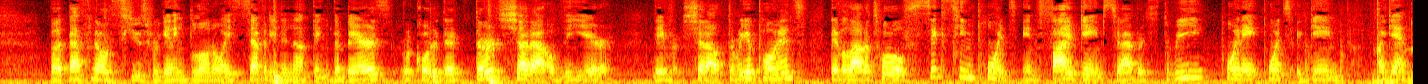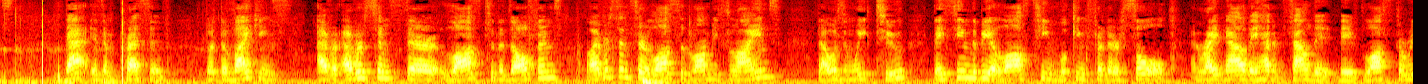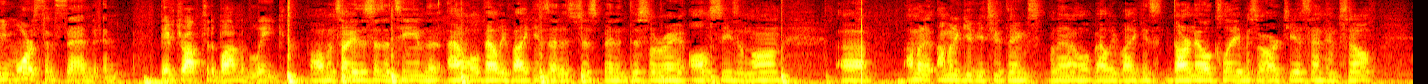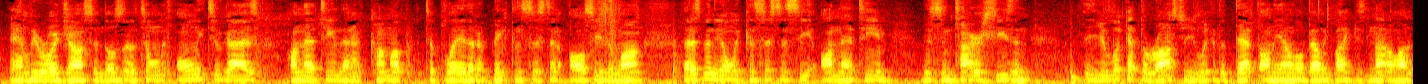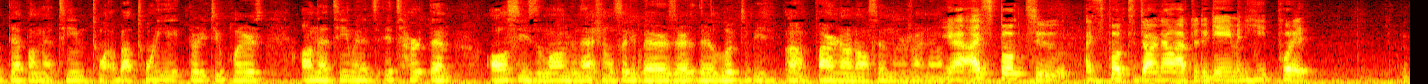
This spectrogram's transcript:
but that's no excuse for getting blown away 70 to nothing. The Bears recorded their third shutout of the year. They've shut out three opponents. They've allowed a total of 16 points in five games to average 3.8 points a game against. That is impressive. But the Vikings, ever ever since their loss to the Dolphins, well, ever since their loss to the Long Beach Lions, that was in week two, they seem to be a lost team looking for their soul. And right now, they haven't found it. They've lost three more since then, and they've dropped to the bottom of the league. Oh, I'm gonna tell you, this is a team, the Antelope Valley Vikings, that has just been in disarray all season long. Uh, I'm gonna I'm gonna give you two things for the Antelope Valley Vikings: Darnell Clay, Mr. RTSN himself, and Leroy Johnson. Those are the only only two guys on that team that have come up to play that have been consistent all season long. That has been the only consistency on that team this entire season. You look at the roster, you look at the depth on the Antelope Valley Vikings. Not a lot of depth on that team. Tw- about 28, 32 players on that team, and it's it's hurt them all season long. The National City Bears, they're they look to be um, firing on all cylinders right now. Yeah, I spoke to I spoke to Darnell after the game, and he put it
